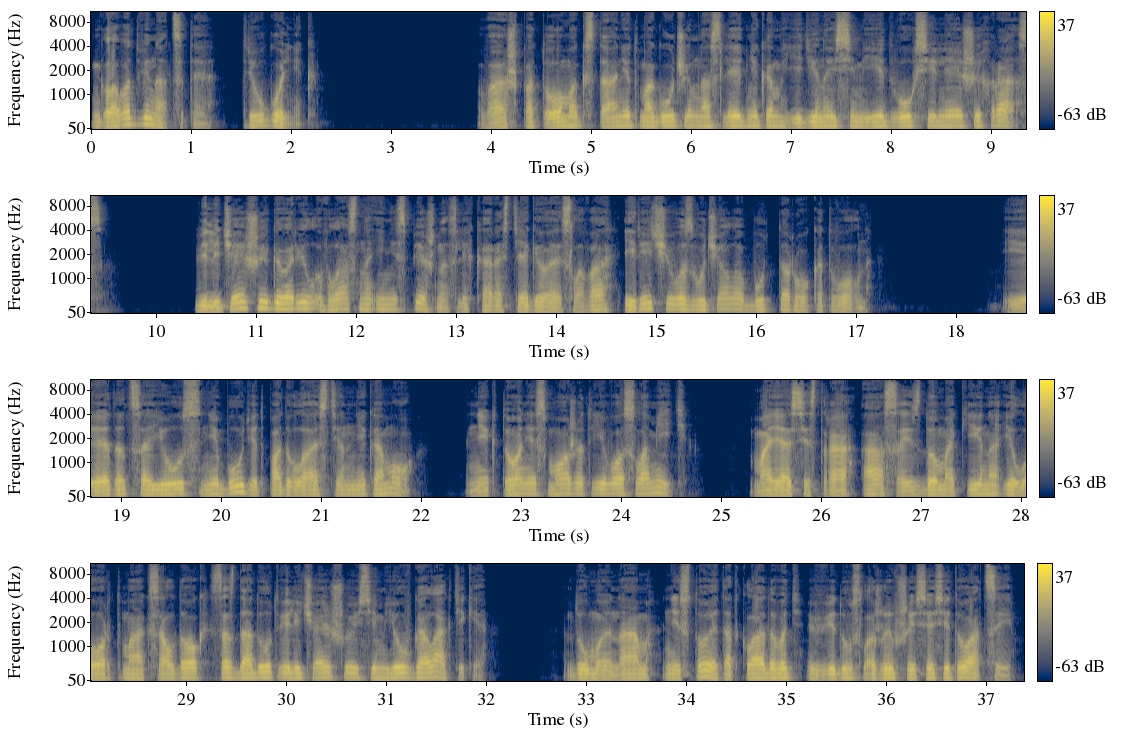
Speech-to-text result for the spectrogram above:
Глава 12. Треугольник. Ваш потомок станет могучим наследником единой семьи двух сильнейших рас. Величайший говорил властно и неспешно, слегка растягивая слова, и речь его звучала будто рокот волн. И этот союз не будет подвластен никому. Никто не сможет его сломить. Моя сестра Аса из дома Кина и лорд Макс Алдок создадут величайшую семью в галактике. Думаю, нам не стоит откладывать ввиду сложившейся ситуации.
